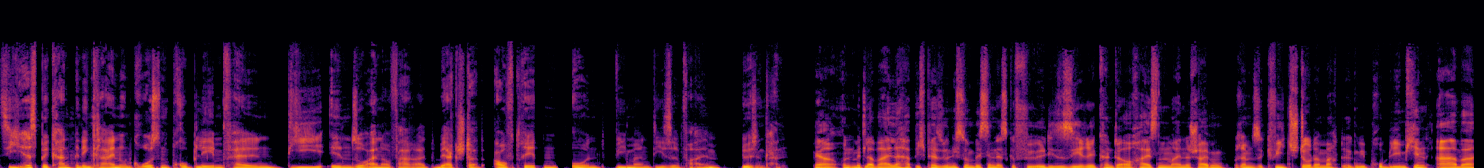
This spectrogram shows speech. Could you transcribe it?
Sie ist bekannt mit den kleinen und großen Problemfällen, die in so einer Fahrradwerkstatt auftreten und wie man diese vor allem lösen kann. Ja, und mittlerweile habe ich persönlich so ein bisschen das Gefühl, diese Serie könnte auch heißen, meine Scheibenbremse quietscht oder macht irgendwie Problemchen. Aber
